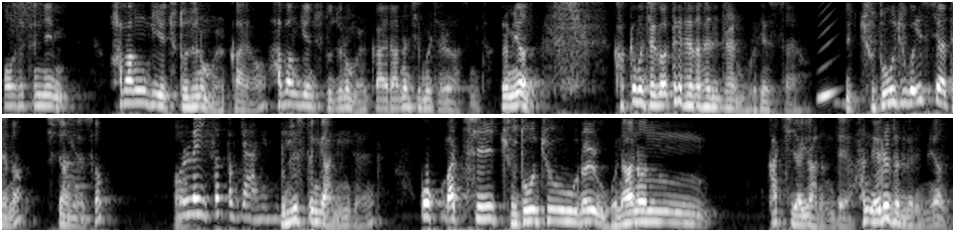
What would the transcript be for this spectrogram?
어 대표님 하반기의 주도주는 뭘까요? 하반기의 주도주는 뭘까요? 라는 질문을 전해왔습니다. 그러면 가끔은 제가 어떻게 대답해야 될지 잘 모르겠어요. 이 주도주가 있어야 되나? 시장에서? 어. 원래 있었던 게 아닌데. 물리 쓰던 게 아닌데 꼭 마치 주도주를 원하는 같이 이야기를 하는데 한 예를 들어드리면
